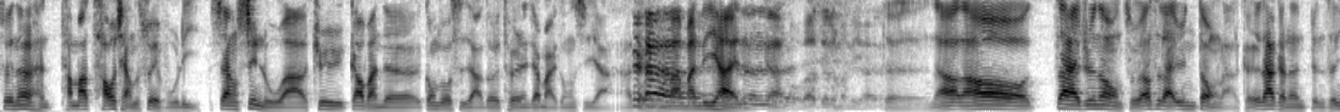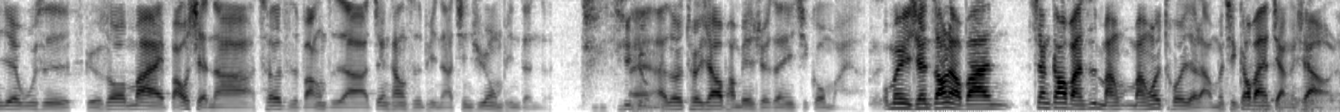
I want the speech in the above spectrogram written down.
所以那个很他妈超强的说服力，像信如啊，去高凡的工作室啊，都会推人家买东西啊，啊，这个是蛮蛮厉害的。干我他真的蛮厉害的。对，然后然后再来就是那种主要是来运动啦，可是他可能本身业务是，比如说卖保险啊、车子、房子啊、健康食品啊、情趣用品等的，哎，他都会推销旁边学生一起购买啊。我们以前早鸟班，像高凡是蛮蛮会推的啦，我们请高凡讲一下好了。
